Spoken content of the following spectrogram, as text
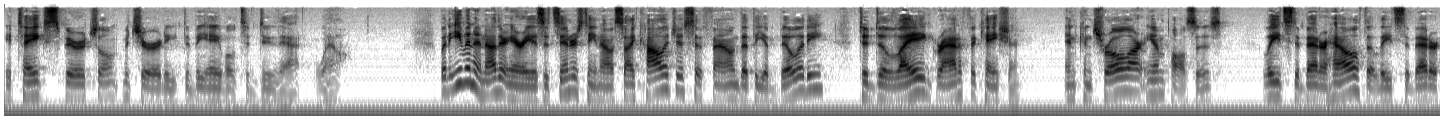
It takes spiritual maturity to be able to do that well. But even in other areas, it's interesting how psychologists have found that the ability to delay gratification and control our impulses leads to better health, it leads to better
